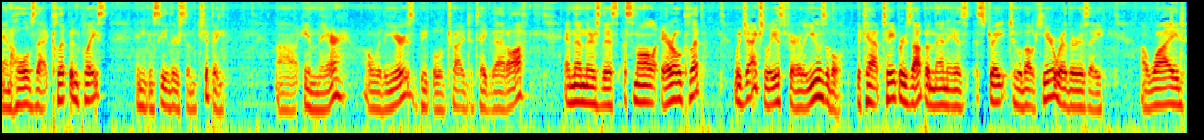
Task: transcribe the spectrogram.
and holds that clip in place. And you can see there's some chipping uh, in there over the years. People have tried to take that off. And then there's this small arrow clip which actually is fairly usable the cap tapers up and then is straight to about here where there is a a wide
